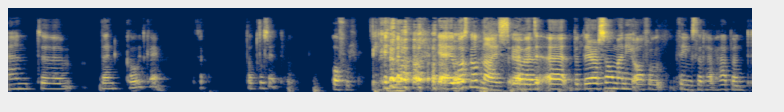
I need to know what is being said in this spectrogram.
and um, then COVID came. So that was it. Awful. yeah, it was not nice, uh, but uh, but there are so many awful things that have happened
